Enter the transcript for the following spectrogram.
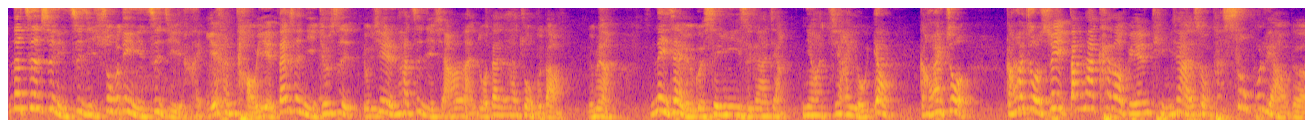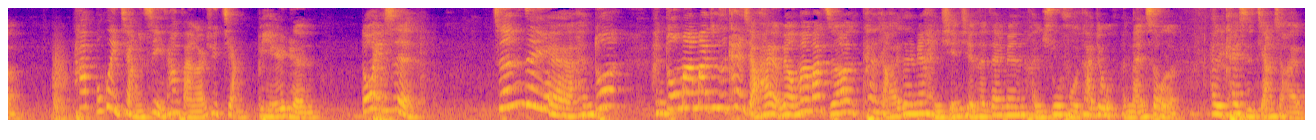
那正是你自己，说不定你自己很也很讨厌。但是你就是有些人他自己想要懒惰，但是他做不到，有没有？内在有一个声音一直跟他讲：你要加油，要赶快做，赶快做。所以当他看到别人停下来的时候，他受不了的，他不会讲自己，他反而去讲别人，懂我意思？真的耶，很多。很多妈妈就是看小孩有没有，妈妈只要看小孩在那边很闲闲的，在那边很舒服，她就很难受了，她就开始讲小孩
